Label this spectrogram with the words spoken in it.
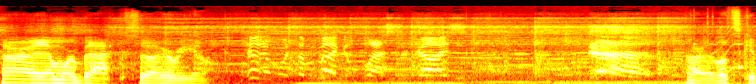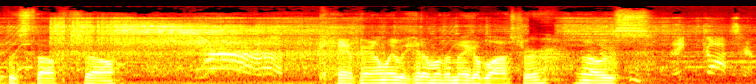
Alright, and we're back, so here we go. Alright, let's skip this stuff, so... Okay, apparently we hit him with a Mega Blaster. That was... They got him.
